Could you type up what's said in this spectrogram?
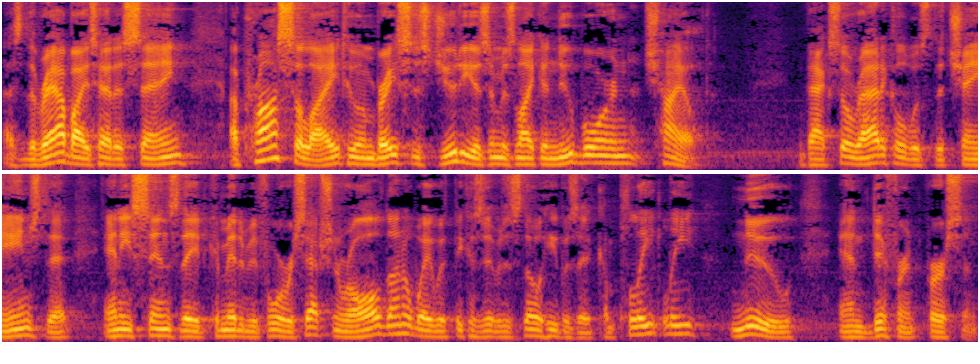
As the rabbis had a saying, a proselyte who embraces Judaism is like a newborn child. In fact, so radical was the change that any sins they'd committed before reception were all done away with because it was as though he was a completely new and different person.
